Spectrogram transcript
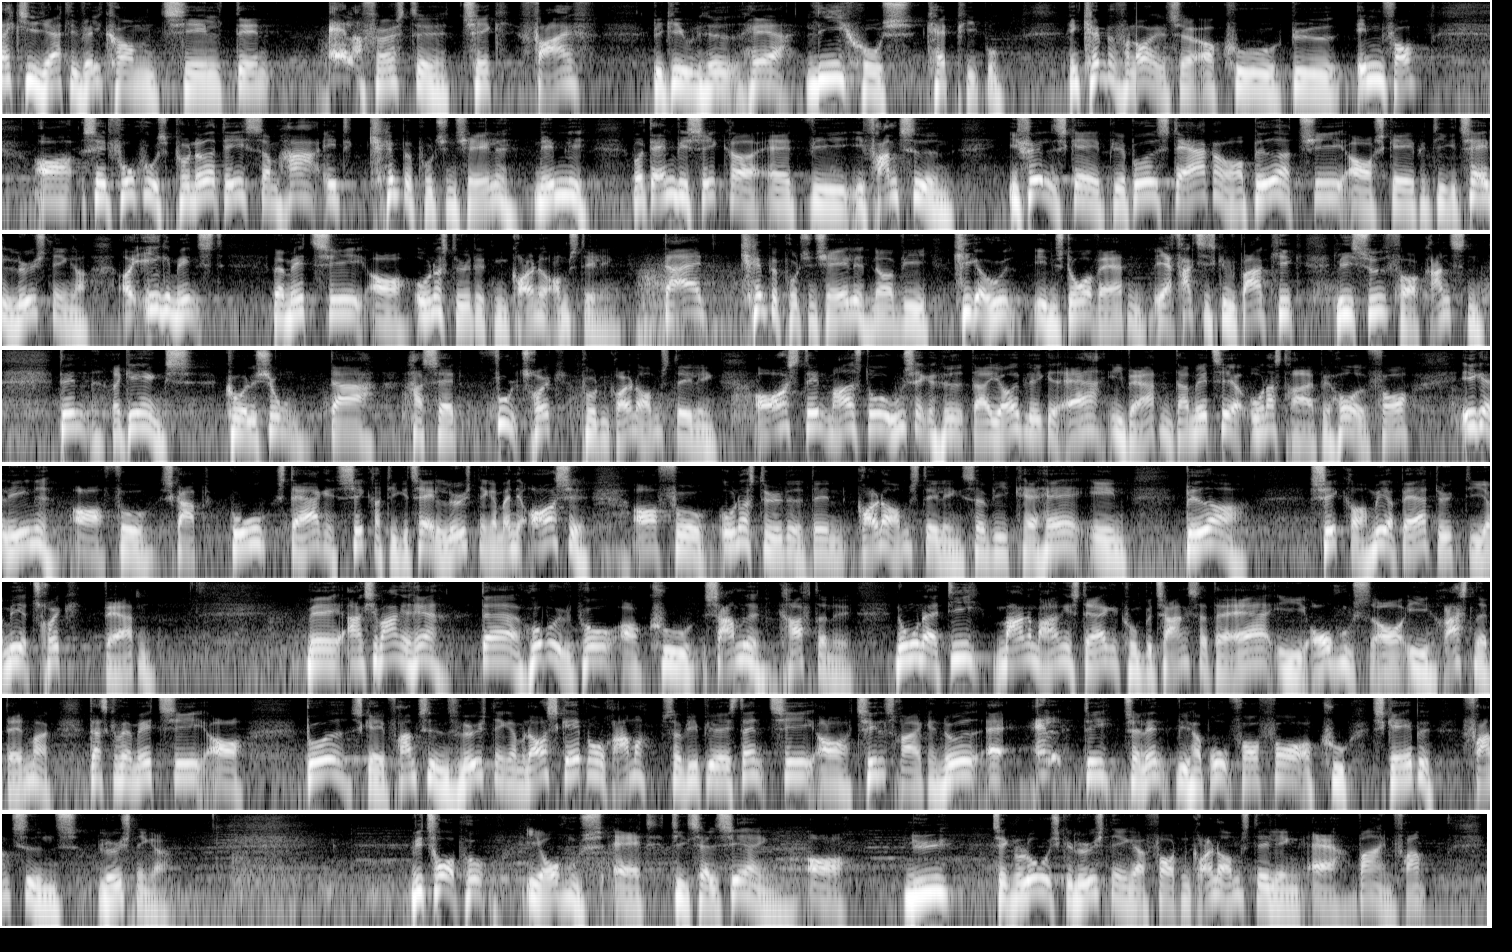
Rigtig hjertelig velkommen til den allerførste Tech 5 begivenhed her lige hos Cat People. En kæmpe fornøjelse at kunne byde indenfor og sætte fokus på noget af det, som har et kæmpe potentiale, nemlig hvordan vi sikrer, at vi i fremtiden i fællesskab bliver både stærkere og bedre til at skabe digitale løsninger, og ikke mindst være med til at understøtte den grønne omstilling. Der er et kæmpe potentiale, når vi kigger ud i den store verden. Ja, faktisk skal vi bare kigge lige syd for grænsen. Den regeringskoalition, der har sat fuld tryk på den grønne omstilling, og også den meget store usikkerhed, der i øjeblikket er i verden, der er med til at understrege behovet for ikke alene at få skabt gode, stærke, sikre digitale løsninger, men også at få understøttet den grønne omstilling, så vi kan have en bedre sikre, mere bæredygtig og mere tryg verden. Med arrangementet her, der håber vi på at kunne samle kræfterne. Nogle af de mange, mange stærke kompetencer, der er i Aarhus og i resten af Danmark, der skal være med til at både skabe fremtidens løsninger, men også skabe nogle rammer, så vi bliver i stand til at tiltrække noget af alt det talent, vi har brug for, for at kunne skabe fremtidens løsninger. Vi tror på i Aarhus, at digitalisering og nye teknologiske løsninger for den grønne omstilling er vejen frem.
